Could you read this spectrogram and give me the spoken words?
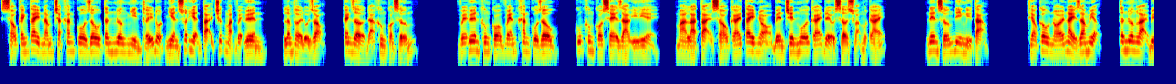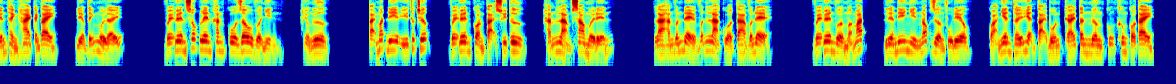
sáu cánh tay nắm chặt khăn cô dâu tân nương nhìn thấy đột nhiên xuất hiện tại trước mặt vệ uyên, lâm thời đổi giọng, canh giờ đã không còn sớm vệ uyên không có vén khăn cô dâu, cũng không có xe giá ý ỉa, mà là tại sáu cái tay nhỏ bên trên mỗi cái đều sờ soạn một cái. Nên sớm đi nghỉ tạm. Theo câu nói này ra miệng, tân nương lại biến thành hai cánh tay điểm tĩnh ngồi lấy. Vệ uyên xốc lên khăn cô dâu vừa nhìn, hiểu ngư, tại mất đi ý thức trước, vệ uyên còn tại suy tư, hắn làm sao mới đến? Là hắn vấn đề vẫn là của ta vấn đề? Vệ uyên vừa mở mắt, liền đi nhìn nóc giường phù điêu, quả nhiên thấy hiện tại bốn cái tân nương cũng không có tay,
